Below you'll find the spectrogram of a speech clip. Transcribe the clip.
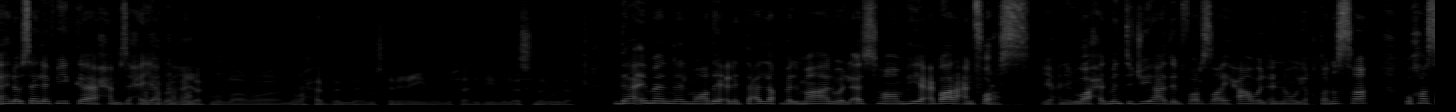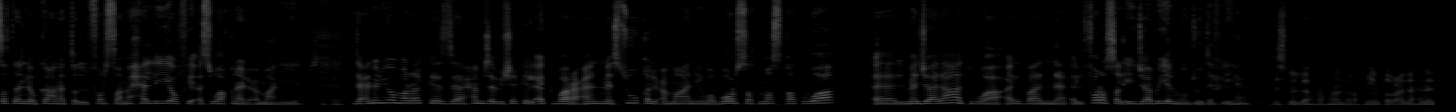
أهلا وسهلا فيك حمزة حياك الله. حياكم الله ونرحب بالمستمعين والمشاهدين للأسهم الأولى. دائما المواضيع اللي تتعلق بالمال والأسهم هي عبارة عن فرص. يعني الواحد من تجي هذه الفرصة يحاول أنه يقتنصها وخاصة لو كانت الفرصة محلية وفي أسواقنا العمانية. صحيح. دعنا اليوم نركز حمزة بشكل أكبر عن السوق العماني وبورصة مسقط والمجالات وأيضا الفرص الإيجابية الموجودة فيها. بسم الله الرحمن الرحيم. طبعا نحن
